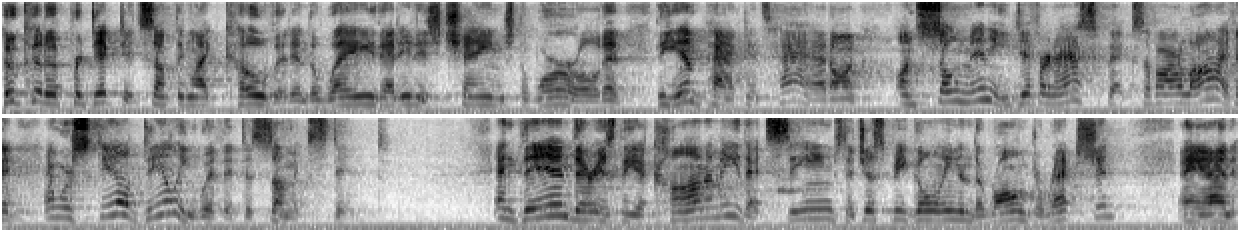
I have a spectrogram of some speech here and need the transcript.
Who could have predicted something like COVID and the way that it has changed the world and the impact it's had on, on so many different aspects of our life? And, and we're still dealing with it to some extent. And then there is the economy that seems to just be going in the wrong direction and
